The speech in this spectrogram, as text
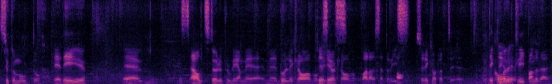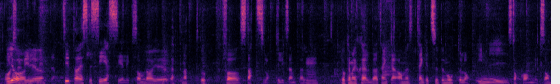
supermoto. Det, det är ju eh, allt större problem med, med bullerkrav och Precis. miljökrav på alla sätt och vis. Ja. Så det är klart att eh, det kommer Det väl krypande där, vare sig vi vill eller inte. Titta STCC liksom. Det har ju öppnat upp för stadslopp till exempel. Mm. Då kan man ju själv börja tänka, ja, men tänk ett supermotorlopp inne i Stockholm. Liksom.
